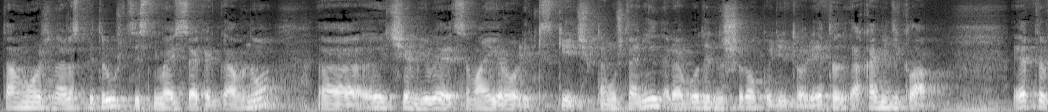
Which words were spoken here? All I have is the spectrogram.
Там можно распетрушиться, снимать всякое говно, э, чем являются мои ролики, скетчи, потому что они работают на широкой аудитории. Это Comedy Club. Это,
